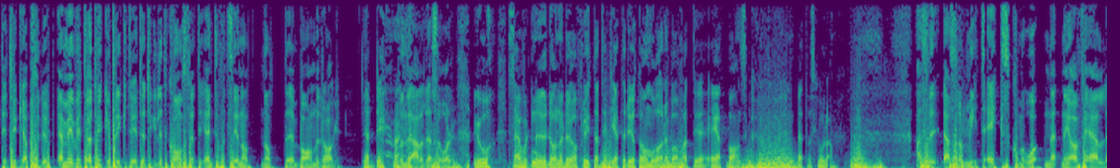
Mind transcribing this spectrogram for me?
det tycker jag absolut. Men vet du vad jag tycker på riktigt? Jag tycker det är lite konstigt. Jag har inte fått se något, något eh, barnbidrag Ja, det, under alla dessa år. jo, särskilt nu då när du har flyttat till ett jättedyrt område bara för att det är ett barn ska kunna gå i en bättre skola. Alltså, alltså mitt ex kommer, när jag väl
